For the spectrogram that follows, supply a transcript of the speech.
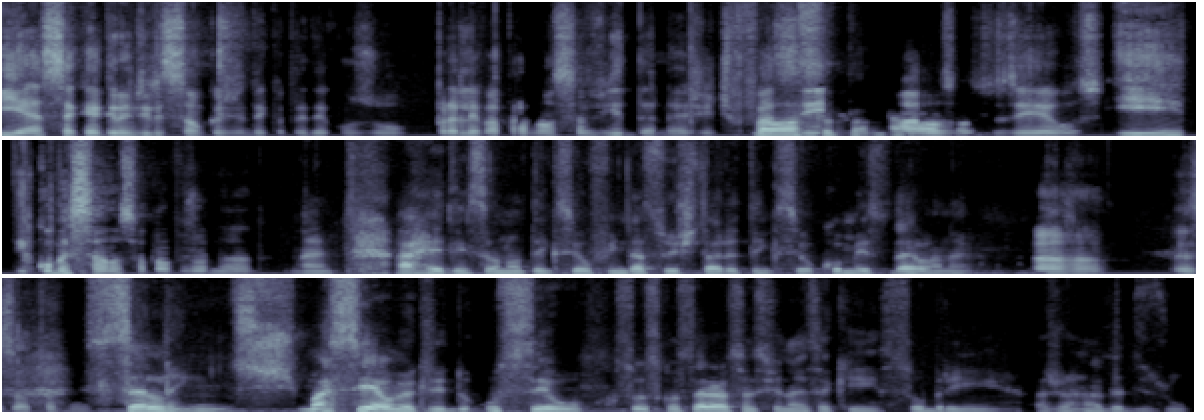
E essa que é a grande lição que a gente tem que aprender com o Zuko para levar para nossa vida, né? A gente fazer Nossa, os nossos erros e, e começar a nossa própria jornada. né? A redenção não tem que ser o fim da sua história, tem que ser o começo dela, né? Aham, exatamente. Excelente. Maciel, meu querido, o seu, suas considerações finais aqui sobre a jornada de Zuko.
